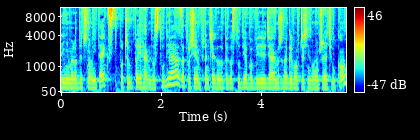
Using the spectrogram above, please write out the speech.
linię melodyczną i tekst, po czym pojechałem do studia, zaprosiłem Frenczego do tego studia, bo wiedziałem, że nagrywał wcześniej z moją przyjaciółką.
